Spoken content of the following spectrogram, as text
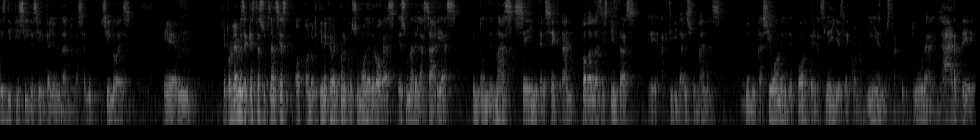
es difícil decir que haya un daño a la salud. Sí lo es. Em, el problema es de que estas sustancias, o, lo que tiene que ver con el consumo de drogas, es una de las áreas en donde más se intersectan todas las distintas eh, eh, actividades humanas. La educación, el deporte, las leyes, la economía, nuestra cultura, el arte,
